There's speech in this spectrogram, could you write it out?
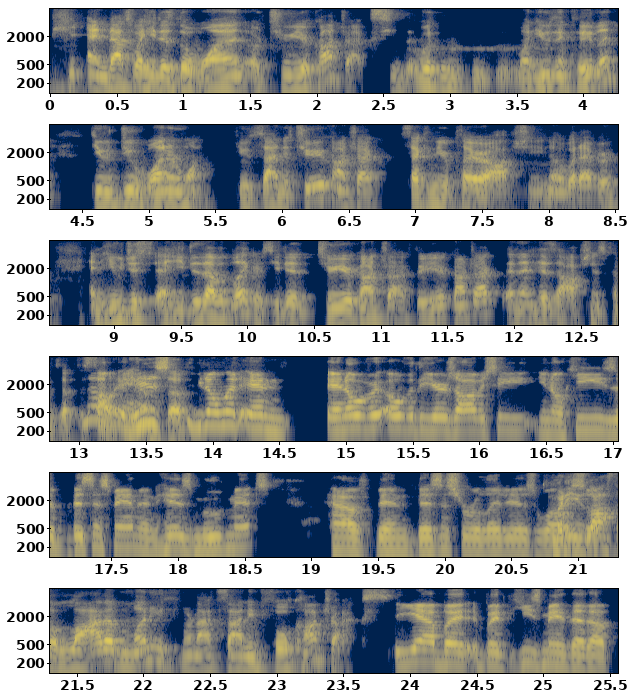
he and that's why he does the one or two year contracts. With when he was in Cleveland, he would do one and one. He would sign a two year contract, second year player option, you know, whatever. And he would just and he did that with the Lakers. He did two year contract, three year contract, and then his options comes up to No, something. you know, so you know what, and and over over the years, obviously, you know, he's a businessman, and his movements have been business related as well. but he's So- lost a lot of money for not signing full contracts. Yeah, but but he's made that up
